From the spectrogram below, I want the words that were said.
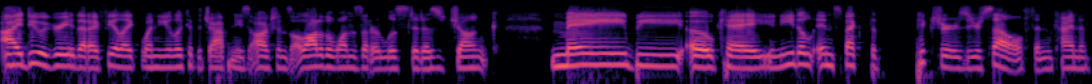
i do agree that i feel like when you look at the japanese auctions a lot of the ones that are listed as junk may be okay. You need to inspect the pictures yourself and kind of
